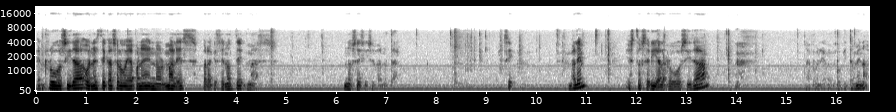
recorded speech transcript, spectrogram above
en rugosidad o en este caso lo voy a poner en normales para que se note más. No sé si se va a notar. Sí. Vale esto sería la rugosidad menos.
